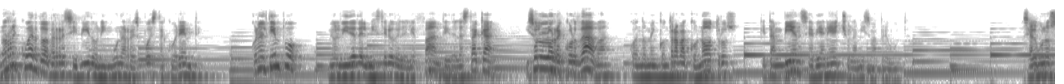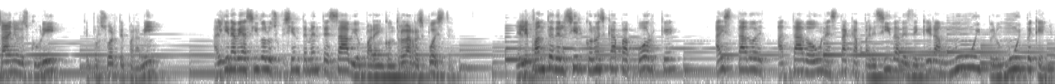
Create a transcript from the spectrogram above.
No recuerdo haber recibido ninguna respuesta coherente. Con el tiempo me olvidé del misterio del elefante y de la estaca y solo lo recordaba cuando me encontraba con otros que también se habían hecho la misma pregunta. Hace algunos años descubrí que por suerte para mí, alguien había sido lo suficientemente sabio para encontrar la respuesta. El elefante del circo no escapa porque ha estado atado a una estaca parecida desde que era muy pero muy pequeño.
